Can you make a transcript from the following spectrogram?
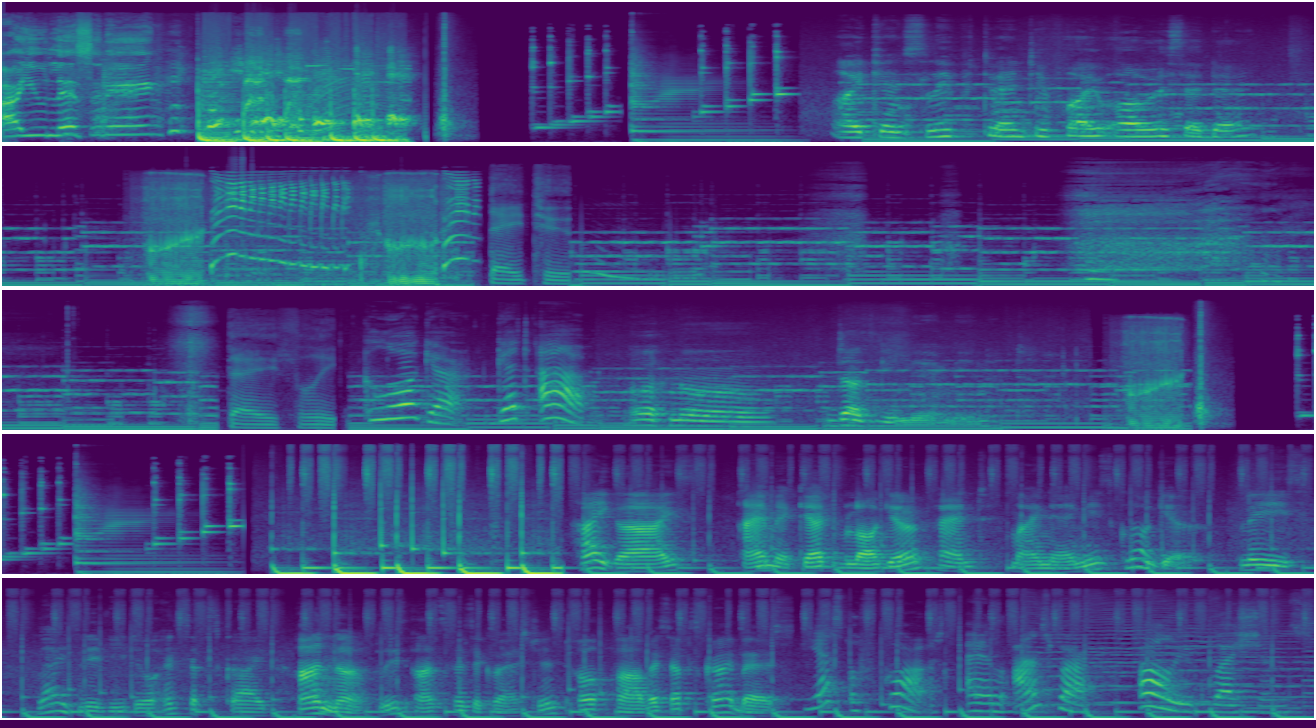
Are you listening? I can sleep 25 hours a day. Day 2 Day 3 Clogger, get up. Oh no, just give me a minute. Hi guys, I'm a cat vlogger and my name is Clogger. Please like the video and subscribe. Anna, please answer the questions of our subscribers. Yes, of course. I'll answer all your questions.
